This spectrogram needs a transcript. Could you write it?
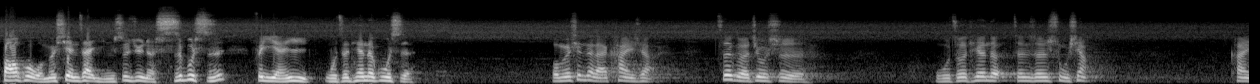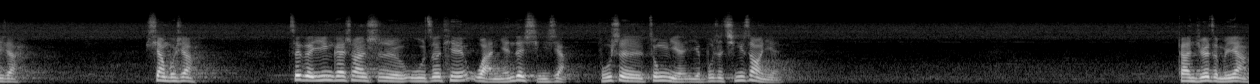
包括我们现在影视剧呢，时不时会演绎武则天的故事。我们现在来看一下，这个就是武则天的真身塑像，看一下，像不像？这个应该算是武则天晚年的形象，不是中年，也不是青少年。感觉怎么样？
